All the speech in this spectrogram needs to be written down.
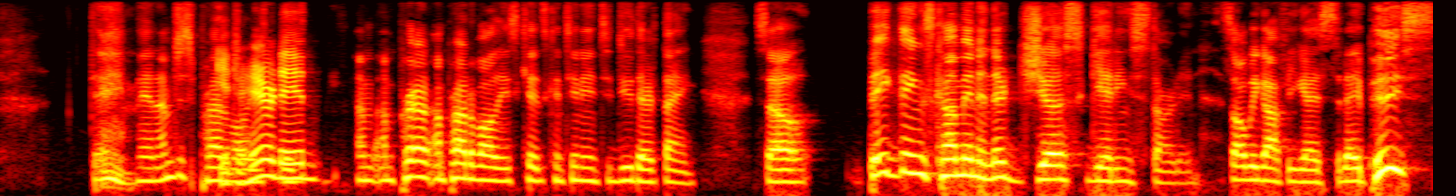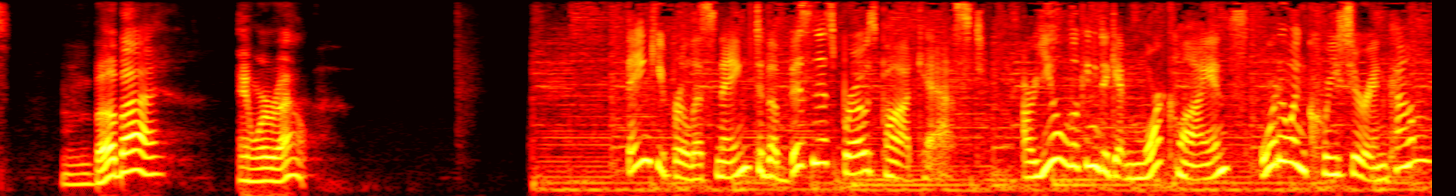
damn man, I'm just proud Get of all your hair did. I'm, I'm proud. I'm proud of all these kids continuing to do their thing. So big things coming, and they're just getting started. That's all we got for you guys today. Peace, Bye bye. and we're out. Thank you for listening to the Business Bros Podcast. Are you looking to get more clients or to increase your income?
